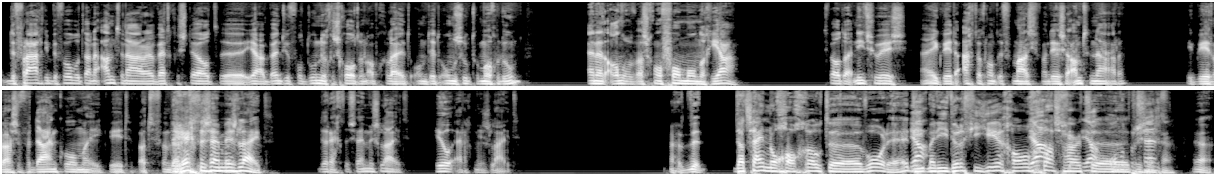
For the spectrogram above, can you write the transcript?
de vraag die bijvoorbeeld aan de ambtenaren werd gesteld: uh, ja, bent u voldoende geschoold en opgeleid om dit onderzoek te mogen doen? En het antwoord was gewoon volmondig ja. Terwijl dat niet zo is. Ik weet de achtergrondinformatie van deze ambtenaren. Ik weet waar ze vandaan komen. Ik weet wat van de rechten zijn misleid. De rechten zijn misleid. Heel erg misleid. Nou, dat zijn nogal grote woorden, hè? Die, maar die durf je hier gewoon glashard ja, uh, te zeggen. Ja,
